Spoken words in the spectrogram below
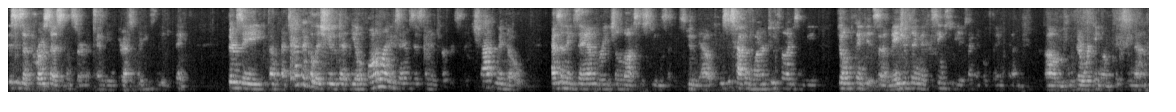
This is a process concern that can be addressed quite easily, think. There's a, a a technical issue that the online exam system interprets the chat window as an exam breach and locks the students, student out. This has happened one or two times and we don't think it's a major thing, it seems to be a technical thing and, um, they're working on fixing that.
